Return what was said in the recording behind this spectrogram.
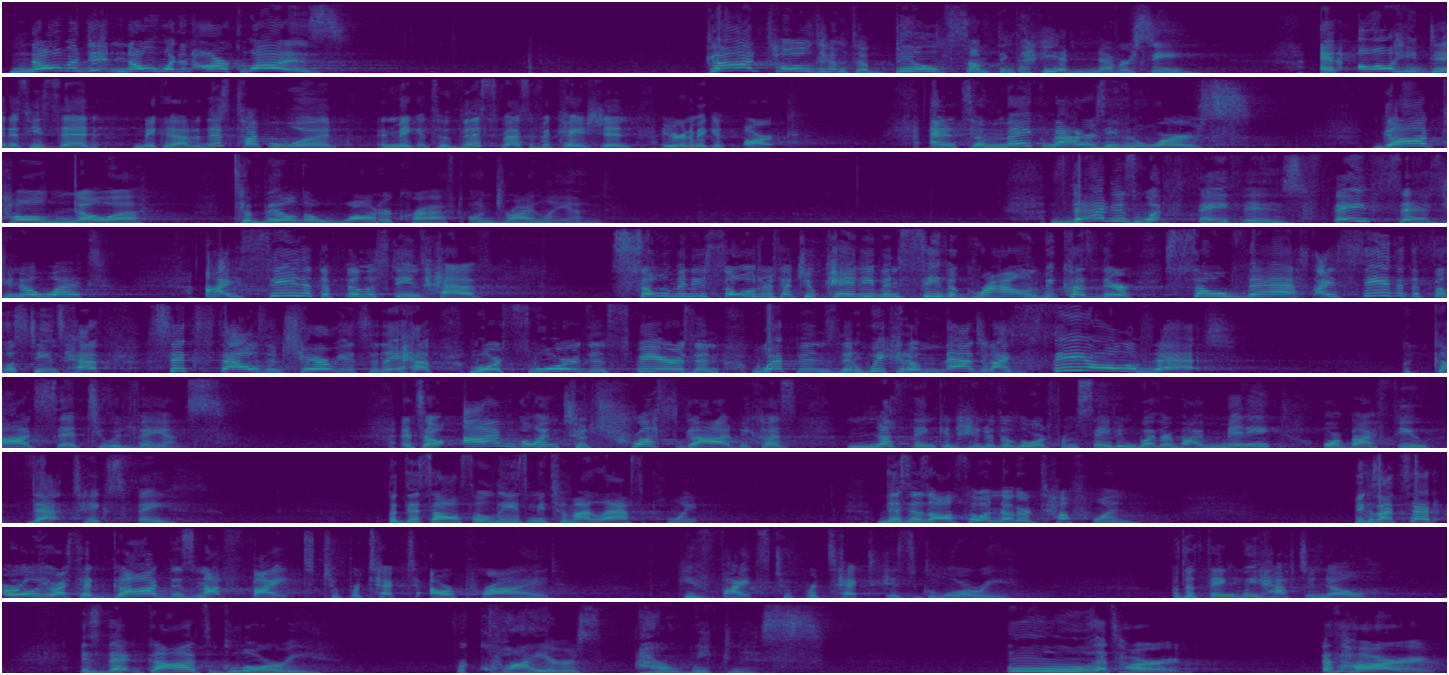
Noah didn't know what an ark was. God told him to build something that he had never seen. And all he did is he said, make it out of this type of wood and make it to this specification, and you're gonna make an ark. And to make matters even worse, God told Noah to build a watercraft on dry land. That is what faith is. Faith says, you know what? I see that the Philistines have so many soldiers that you can't even see the ground because they're so vast. I see that the Philistines have 6,000 chariots and they have more swords and spears and weapons than we could imagine. I see all of that. But God said to advance. And so I'm going to trust God because nothing can hinder the Lord from saving, whether by many or by few. That takes faith. But this also leads me to my last point. This is also another tough one. Because I said earlier, I said, God does not fight to protect our pride, He fights to protect His glory. But the thing we have to know is that God's glory requires our weakness. Ooh, that's hard. That's hard.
